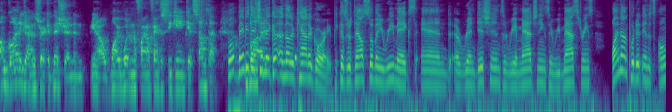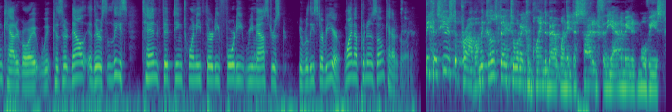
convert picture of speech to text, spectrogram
I'm glad it got its recognition, and you know, why wouldn't a Final Fantasy game get something? Well, maybe but, they should make a, another category because there's now so many remakes and uh, renditions and reimaginings and remasterings. Why not put it in its own category? Because there, now there's at least 10, 15, 20, 30, 40 remasters released every year. Why not put it in its own category? Because here's the problem. It goes back to what I complained about when they decided for the animated movies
